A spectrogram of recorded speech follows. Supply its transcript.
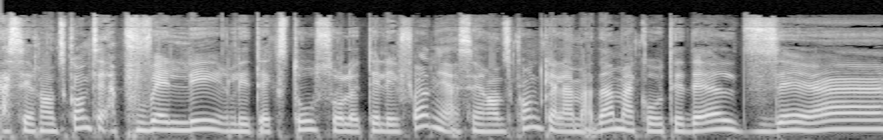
elle s'est rendue compte, elle pouvait lire les textos sur le téléphone et elle s'est rendue compte que la madame à côté d'elle disait ah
